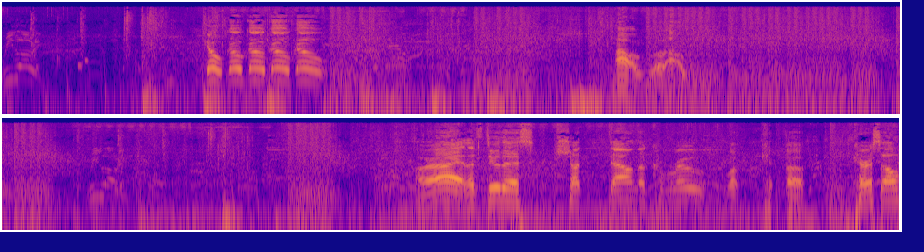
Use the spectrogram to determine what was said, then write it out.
Reloading. Go, go, go, go, go. Ow, ow, ow. Reloading. All right, let's do this. Shut down the caru what uh carousel.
